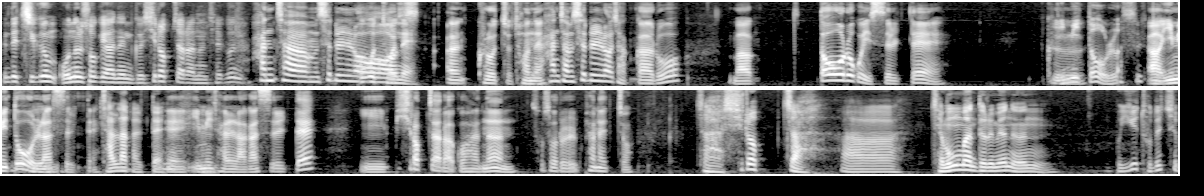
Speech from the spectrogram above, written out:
근데 지금 오늘 소개하는 그 실업자라는 책은 한참 스릴러 전에. 아, 그렇죠. 전에 네. 한참 스릴러 작가로 막 떠오르고 있을 때 그, 이미 떠올랐을 때. 아, 이미 또 음, 올랐을 때. 잘 나갈 때. 예, 이미 잘 나갔을 때 이 실업자라고 하는 소설을 펴냈죠. 자, 실업자. 아, 제목만 들으면은 뭐 이게 도대체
